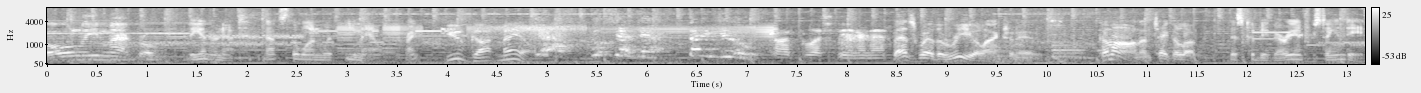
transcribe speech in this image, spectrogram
Holy mackerel. The internet. That's the one with email, right? You've got mail. Who said that? Thank you! God bless the internet. That's where the real action is. Come on and take a look. This could be very interesting indeed.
